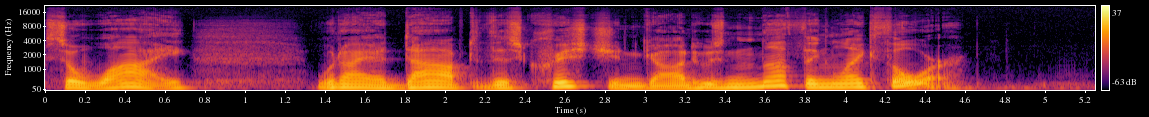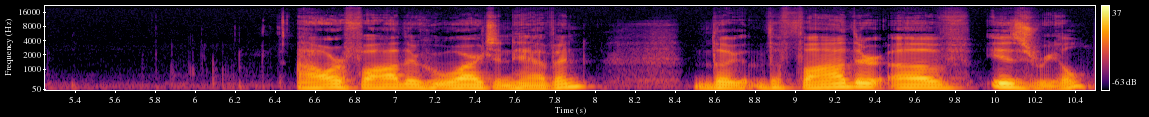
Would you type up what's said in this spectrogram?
So, why would I adopt this Christian God who's nothing like Thor? Our Father who art in heaven, the, the Father of Israel,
